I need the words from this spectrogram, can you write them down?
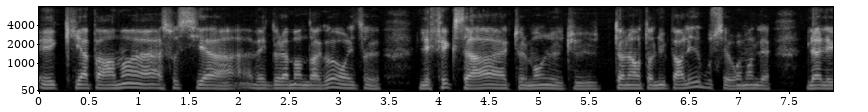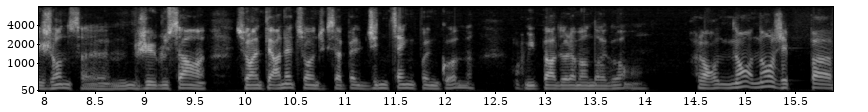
et qui apparemment associé à- avec de la mandragore. L'effet que ça a actuellement, tu en as entendu parler ou c'est vraiment de la, de la légende J'ai lu ça en- sur Internet, sur un truc qui s'appelle ginseng.com, où il parle de la mandragore. Alors non, non, j'ai pas.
